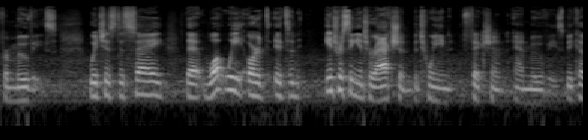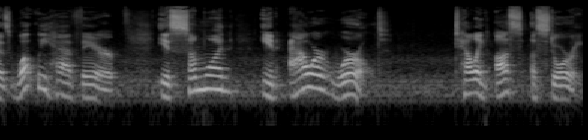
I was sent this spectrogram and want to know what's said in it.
from movies, which is to say that what we, or it's an interesting interaction between fiction and movies, because what we have there is someone in our world telling us a story,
